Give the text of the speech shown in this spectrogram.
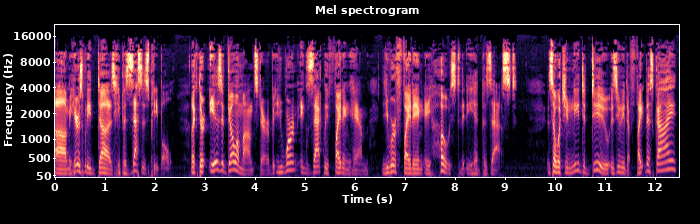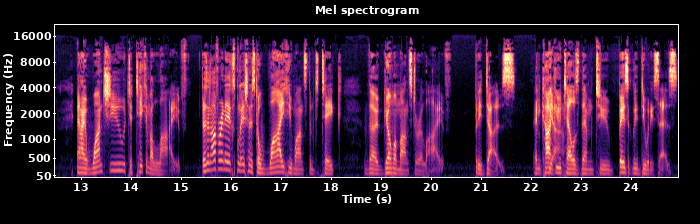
Um, here's what he does. He possesses people. Like there is a Goma monster, but you weren't exactly fighting him. You were fighting a host that he had possessed. And so what you need to do is you need to fight this guy, and I want you to take him alive. Doesn't offer any explanation as to why he wants them to take the Goma monster alive, but he does. And Kaku Yeah. tells them to basically do what he says.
